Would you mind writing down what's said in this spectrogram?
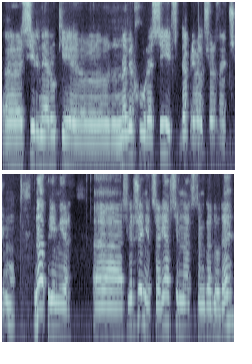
э, сильные руки э, наверху России всегда к черт знает чему. Например, э, свержение царя в 17 году, да?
